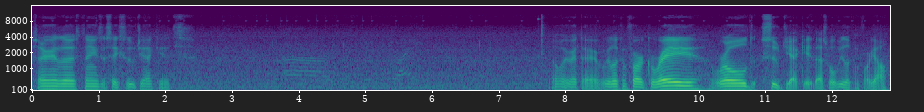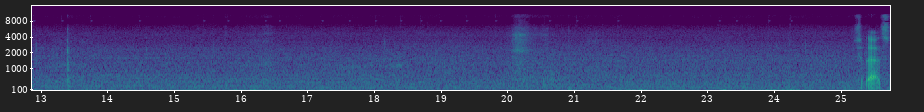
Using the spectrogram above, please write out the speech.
Is there any other things that say suit jackets? Oh wait, right there. We're looking for a gray rolled suit jacket. That's what we're looking for, y'all. That's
